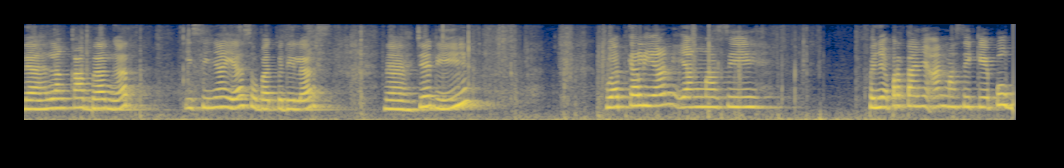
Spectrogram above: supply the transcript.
Nah, lengkap banget isinya ya Sobat Bedilers. Nah, jadi buat kalian yang masih banyak pertanyaan, masih kepo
